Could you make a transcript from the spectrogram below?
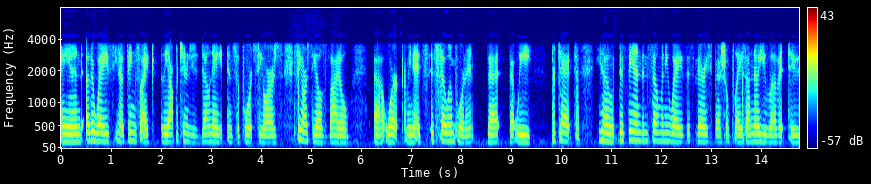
and other ways, you know, things like the opportunity to donate and support CR's CRCL's vital uh, work. I mean, it's it's so important that that we protect, you know, defend in so many ways this very special place. I know you love it too,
